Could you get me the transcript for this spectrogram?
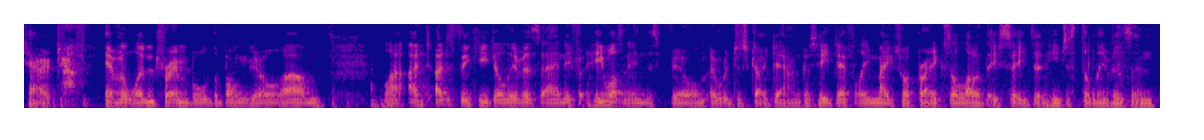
character of Evelyn Tremble, the Bond girl. Um, like I, I just think he delivers, and if he wasn't in this film, it would just go down because he definitely makes or breaks a lot of these scenes, and he just delivers. And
